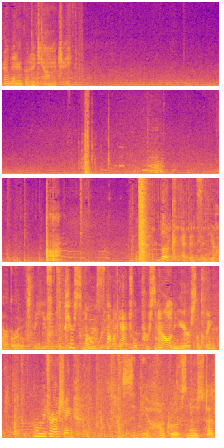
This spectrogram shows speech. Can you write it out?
I better go to geometry. Look at that Cynthia Hargrove. Please, it's a pierced nose. It's not like an actual personality or something. Who are we trashing? Cynthia Hargrove's nose stud.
